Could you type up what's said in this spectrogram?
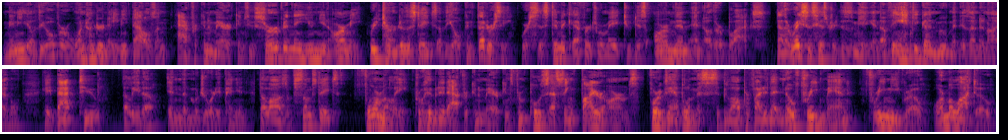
many of the over 180,000 African Americans who served in the Union Army returned to the states of the old Confederacy, where systemic efforts were made to disarm them and other blacks. Now, the racist history, this is me again, of the anti gun movement is undeniable. Okay, back to Alito in the majority opinion. The laws of some states formally prohibited African Americans from possessing firearms. For example, a Mississippi law provided that no freedman, free Negro, or mulatto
